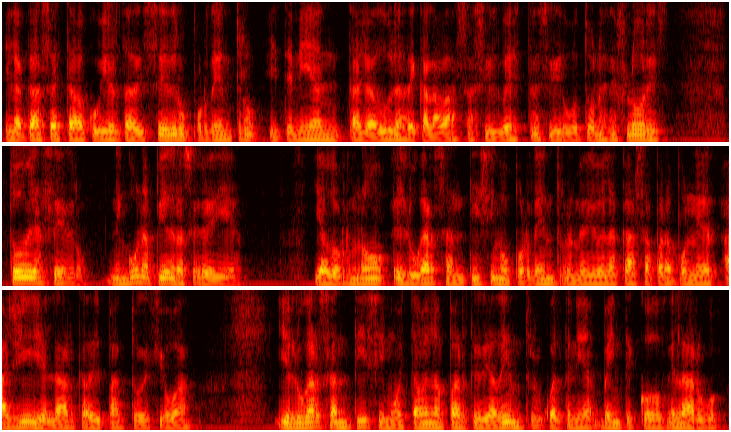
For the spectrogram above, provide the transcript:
y la casa estaba cubierta de cedro por dentro y tenían talladuras de calabazas silvestres y de botones de flores. Todo era cedro, ninguna piedra se veía y adornó el lugar santísimo por dentro en medio de la casa para poner allí el arca del pacto de Jehová. Y el lugar santísimo estaba en la parte de adentro, el cual tenía veinte codos de largo,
